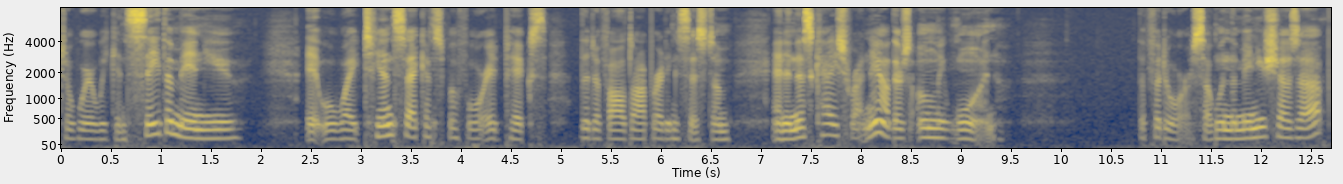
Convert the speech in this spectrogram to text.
to where we can see the menu. It will wait 10 seconds before it picks the default operating system. And in this case right now, there's only one, the Fedora. So when the menu shows up,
